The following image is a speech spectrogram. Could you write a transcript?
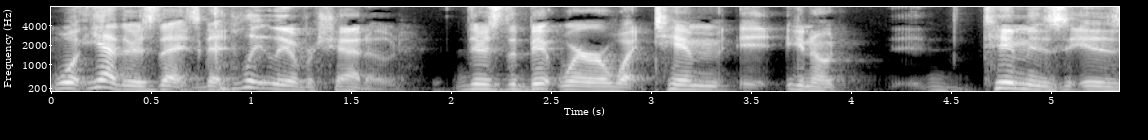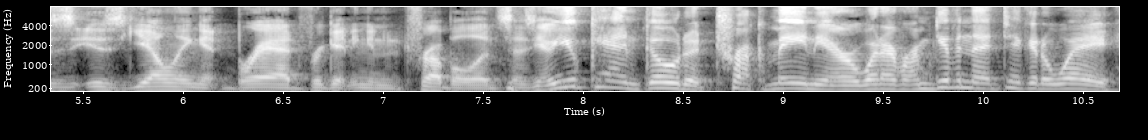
well yeah there's that, that Completely overshadowed. there's the bit where what Tim, you know, Tim is is is yelling at Brad for getting into trouble and says, "You know, you can't go to Truck Mania or whatever. I'm giving that ticket away."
